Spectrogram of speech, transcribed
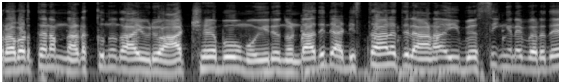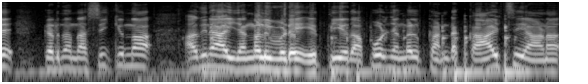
പ്രവർത്തനം നടക്കുന്നതായ ഒരു ആക്ഷേപവും ഉയരുന്നുണ്ട്. അതിന്റെ അടിസ്ഥാനത്തിലാണ് ഈ ബസ് ഇങ്ങനെ വെറുതെ കിടന്ന് നശിക്കുന്ന അതിനായി ഞങ്ങൾ ഇവിടെ എത്തിയത്. അപ്പോൾ ഞങ്ങൾ കണ്ട കാഴ്ചയാണ്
